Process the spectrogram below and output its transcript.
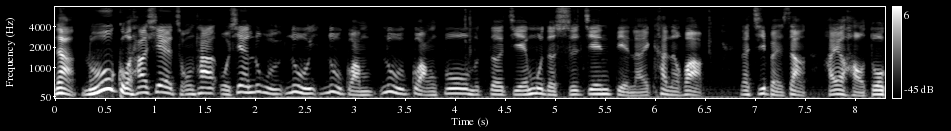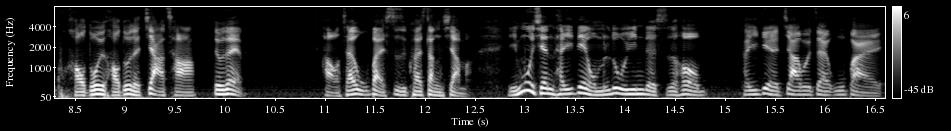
那如果他现在从他我现在录录录广录广播的节目的时间点来看的话，那基本上还有好多好多好多的价差，对不对？好，才五百四十块上下嘛。以目前台积电我们录音的时候，台积电的价位在五百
